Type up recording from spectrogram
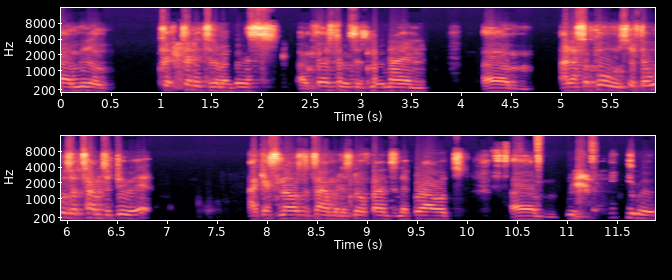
Um, you know, credit to them, I guess. Um, first time since '99. Um, and I suppose if there was a time to do it, I guess now's the time when there's no fans in the crowd. Um, you know,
